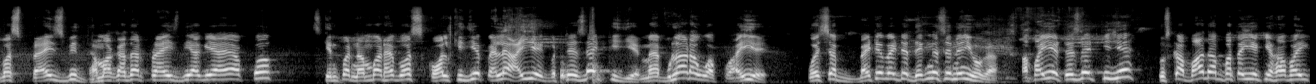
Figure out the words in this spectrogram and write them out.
बस प्राइस भी धमाकेदार प्राइस दिया गया है आपको। स्क्रीन पर नंबर है, बस, कॉल कीजिए, पहले आइए, एक बार टेस्ट ड्राइव कीजिए। मैं बुला रहा हूँ आपको, आइए। वैसे बैठे बैठे देखने से नहीं होगा। आप आइए, टेस्ट ड्राइव कीजिए, उसका बाद आप बताइए कि हाँ भाई,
